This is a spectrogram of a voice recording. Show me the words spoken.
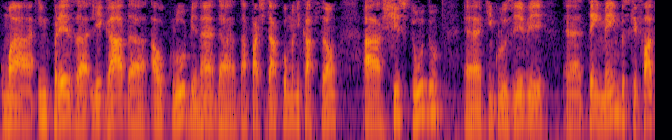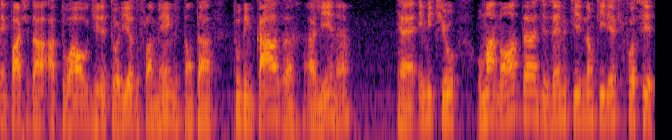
uma empresa ligada ao clube, né, da, da parte da comunicação, a X Tudo, é, que inclusive é, tem membros que fazem parte da atual diretoria do Flamengo, então tá tudo em casa ali, né, é, emitiu uma nota dizendo que não queria que fosse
